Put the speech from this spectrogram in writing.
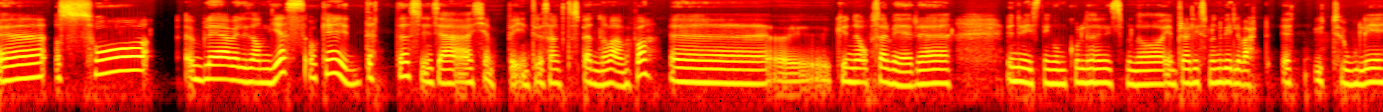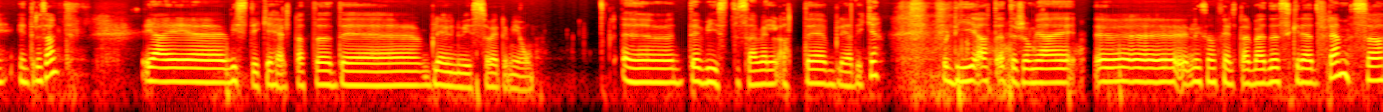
Eh, og så ble jeg veldig sånn Yes, ok, dette syns jeg er kjempeinteressant og spennende å være med på. Eh, kunne observere undervisning om kolonialismen og imperialismen ville vært utrolig interessant. Jeg eh, visste ikke helt at eh, det ble undervist så veldig mye om. Eh, det viste seg vel at det ble det ikke. Fordi at ettersom jeg liksom feltarbeidet skred frem, så,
